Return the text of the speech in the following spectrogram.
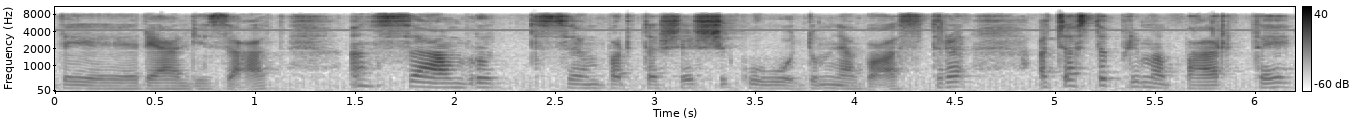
de realizat, însă am vrut să împărtășesc și cu dumneavoastră această primă parte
